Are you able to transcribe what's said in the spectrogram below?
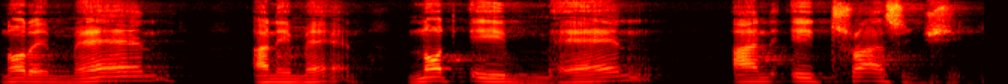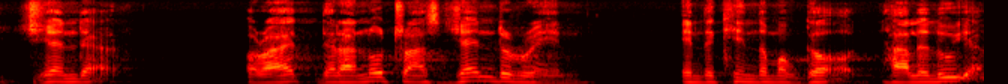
not a man and a man, not a man and a transgender. All right? There are no transgendering in the kingdom of God. Hallelujah.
